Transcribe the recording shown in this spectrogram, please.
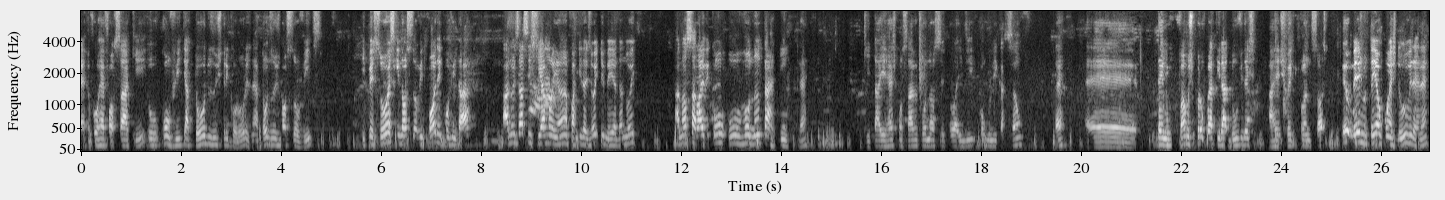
né, vou reforçar aqui o convite a todos os tricolores, né, a todos os nossos ouvintes e pessoas que nossos ouvintes podem convidar a nos assistir amanhã, a partir das oito e meia da noite, a nossa live com o Ronan Tardim, né? Que está aí responsável por nosso setor aí de comunicação, né? É, tem, vamos procurar tirar dúvidas a respeito do plano de sócio. Eu mesmo tenho algumas dúvidas, né?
